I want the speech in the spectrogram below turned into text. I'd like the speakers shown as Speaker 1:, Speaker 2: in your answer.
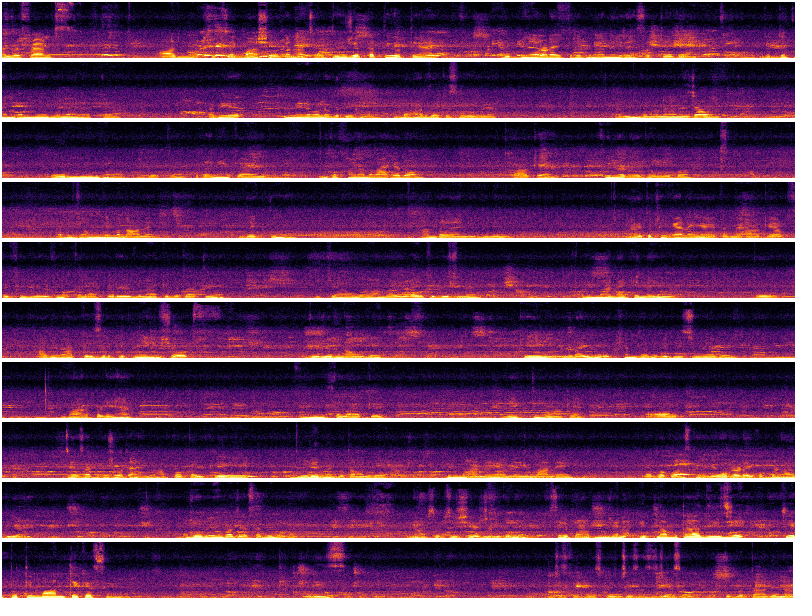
Speaker 1: Hello friends आज मैं आप सबसे एक बात शेयर करना चाहती हूँ, जो पति होते हैं, वो बिना लड़ाई करे बिना नहीं रह सकते क्या? जब देखो उनका मुँह बना रहता है। अभी मेरे वालों को देख लो, बाहर जाके सोए हुए अब इनको बनाने जाओ, और मूड ख़राब कर देते हैं। पता नहीं क्या है इनको। इनको खाना बना के दो, खा के, फिर लड़ाई का अभी जाऊँगी बनाने देखती हूँ, अंदर आएँगे कि नहीं। आए तो ठीक है, नहीं आए तो मैं आके आपसे फिर मिलती हूँ, फिर आपको रील बना के बताती हूँ कि क्या हुआ हमारी लड़ाई के बीच में। ये माने कि नहीं तो अभी मैं आपके लिए सिर्फ़ इतनी ही शॉर्ट्स वीडियो बनाऊँगी कि लड़ाई हो रखी हम दोनों के बीच में अभी। बाहर पड़े हैं, मुँह फैला के देखती हूँ आके। और जैसा भी कुछ होता है, मैं आपको कल की वीडियो में बताऊँगी। कि माने या नहीं माने, या बकवास करके और लड़ाई को बढ़ा दिया। जो भी होगा, जैसा भी होगा, मैं आप सबसे शेयर ज़रूर करूँगी। सिर्फ़ आप मुझे ना इतना बता दीजिए कि ये पति मानते कैसे हैं। प्लीज़ जिसके पास कोई अच्छा सा जैसा तो बता देना।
